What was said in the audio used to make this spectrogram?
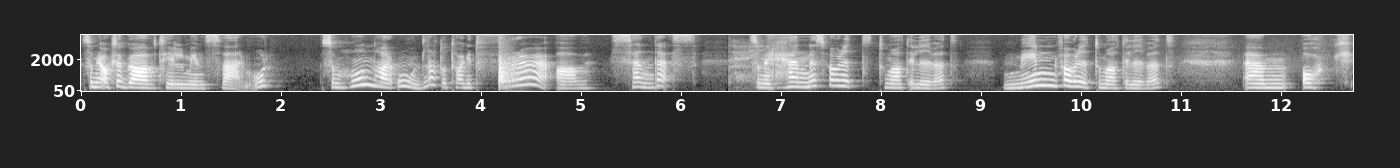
som jag också gav till min svärmor. Som hon har odlat och tagit frö av sen dess. Som är hennes favorittomat i livet. Min favorittomat i livet. Um, och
